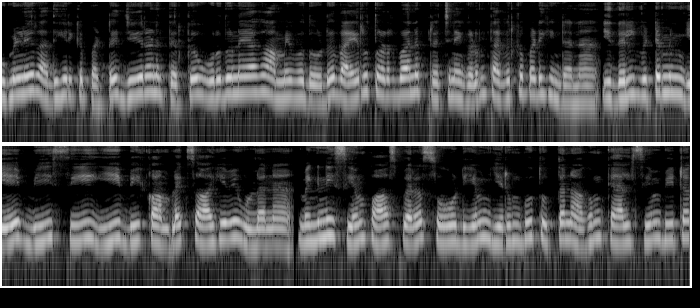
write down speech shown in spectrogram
உமிழ்நீர் அதிகரிக்கப்பட்டு ஜீரணத்திற்கு உறுதுணையாக அமைவதோடு வயிறு தொடர்பான பிரச்சனைகளும் தவிர்க்கப்படுகின்றன. இதில் vitamin A B C E B complex ஆகியவை உள்ளன. மெக்னீசியம் பாஸ்பரஸ் சோடியம் இரும்பு துத்தநாகம் கால்சியம் பீட்டா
